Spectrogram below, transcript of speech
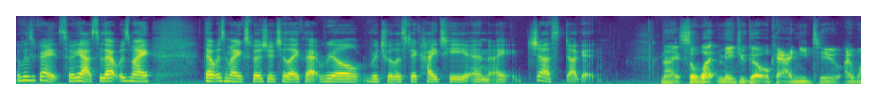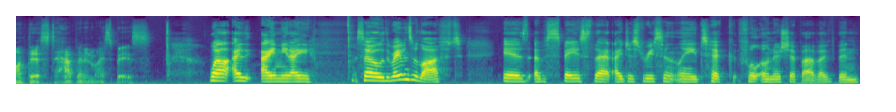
It was great. So yeah so that was my that was my exposure to like that real ritualistic high tea and i just dug it Nice. So what made you go, okay, I need to, I want this to happen in my space? well i i mean i so the ravenswood loft is a space that i just recently took full ownership of i've been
